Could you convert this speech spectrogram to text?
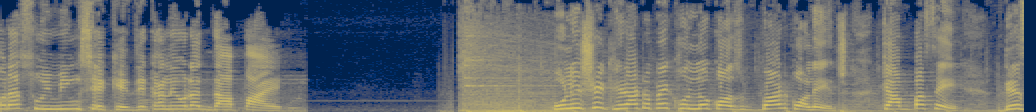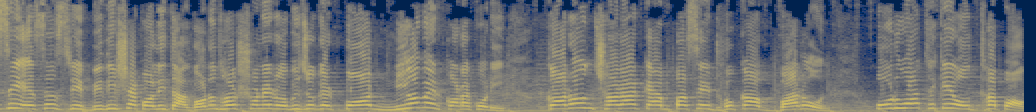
ওরা সুইমিং শেখে, যেখানে ওরা দাপায় পুলিশে ঘেরাটোপে খুলল কসবার কলেজ। ক্যাম্পাসে ডিসি এসএসডি বিদিশা কলিতা গণধর্ষণের অভিযোগের পর নিয়মের কড়াকড়ি। কারণ ছাড়া ক্যাম্পাসে ঢোকা বারণ। পড়ুয়া থেকে অধ্যাপক।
